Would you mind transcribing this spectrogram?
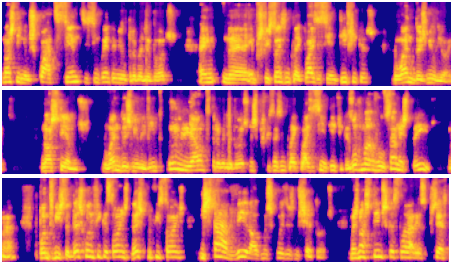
nós tínhamos 450 mil trabalhadores em, na, em profissões intelectuais e científicas no ano de 2008. Nós temos, no ano de 2020, um milhão de trabalhadores nas profissões intelectuais e científicas. Houve uma revolução neste país, não é? Do ponto de vista das qualificações, das profissões, e está a haver algumas coisas nos setores. Mas nós temos que acelerar esse processo.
